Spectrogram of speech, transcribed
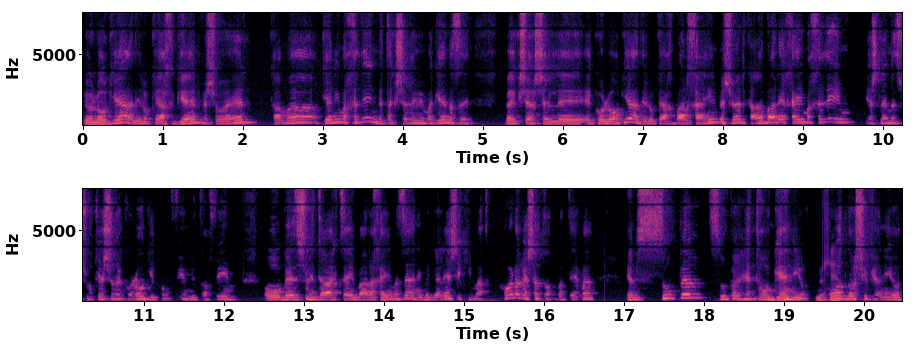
ביולוגיה, אני לוקח גן ושואל כמה גנים אחרים מתקשרים עם הגן הזה. בהקשר של אה, אקולוגיה, אני לוקח בעל חיים ושואל כמה בעלי חיים אחרים יש להם איזשהו קשר אקולוגי, טורפים, נטרפים, או באיזושהי אינטראקציה עם בעל החיים הזה, אני מגלה שכמעט כל הרשתות בטבע הן סופר סופר הטרוגניות, כן. מאוד לא שוויוניות.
